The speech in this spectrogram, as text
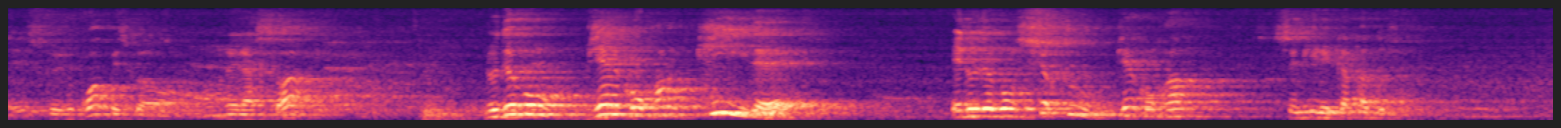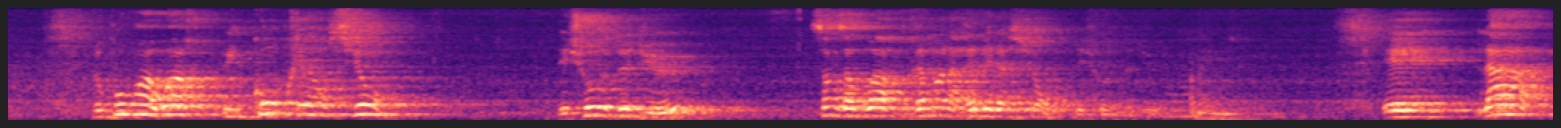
et ce que je crois, puisqu'on est là ce soir, nous devons bien comprendre qui il est et nous devons surtout bien comprendre ce qu'il est capable de faire. Nous pouvons avoir une compréhension des choses de Dieu sans avoir vraiment la révélation des choses de Dieu. Et là,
